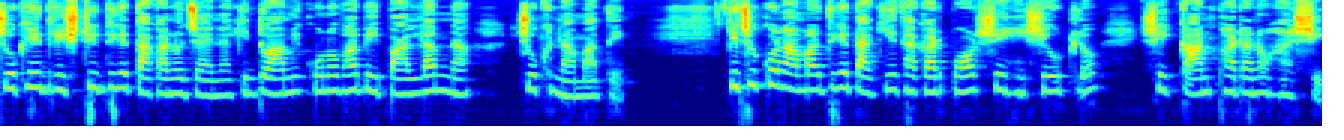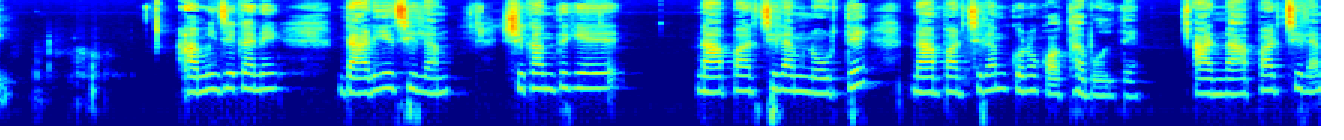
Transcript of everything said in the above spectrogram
চোখের দৃষ্টির দিকে তাকানো যায় না, কিন্তু আমি কোনোভাবেই পারলাম না চোখ নামাতে। কিছুক্ষণ আমার দিকে তাকিয়ে থাকার পর সে হেসে উঠল, সেই কান ফাটানো হাসি। আমি যেখানে দাঁড়িয়েছিলাম, সেখান থেকে না পারছিলাম নড়তে, না পারছিলাম কোনো কথা বলতে, আর না পারছিলাম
